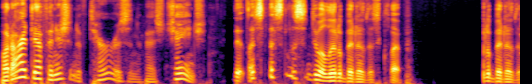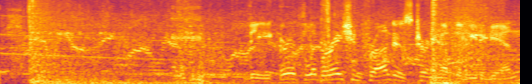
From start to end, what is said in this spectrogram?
But our definition of terrorism has changed. Let's let's listen to a little bit of this clip. A little bit of the. The Earth Liberation Front is turning up the heat again,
